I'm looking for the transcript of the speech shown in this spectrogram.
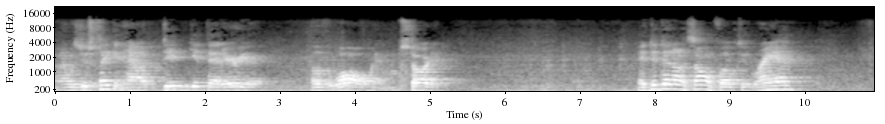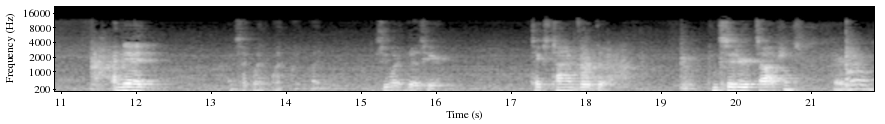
And I was just thinking how it didn't get that area of the wall when it started. It did that on its own, folks. It ran, and then it. It's like, what, what, what, what? See what it does here. It takes time for it to consider its options. There it goes.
